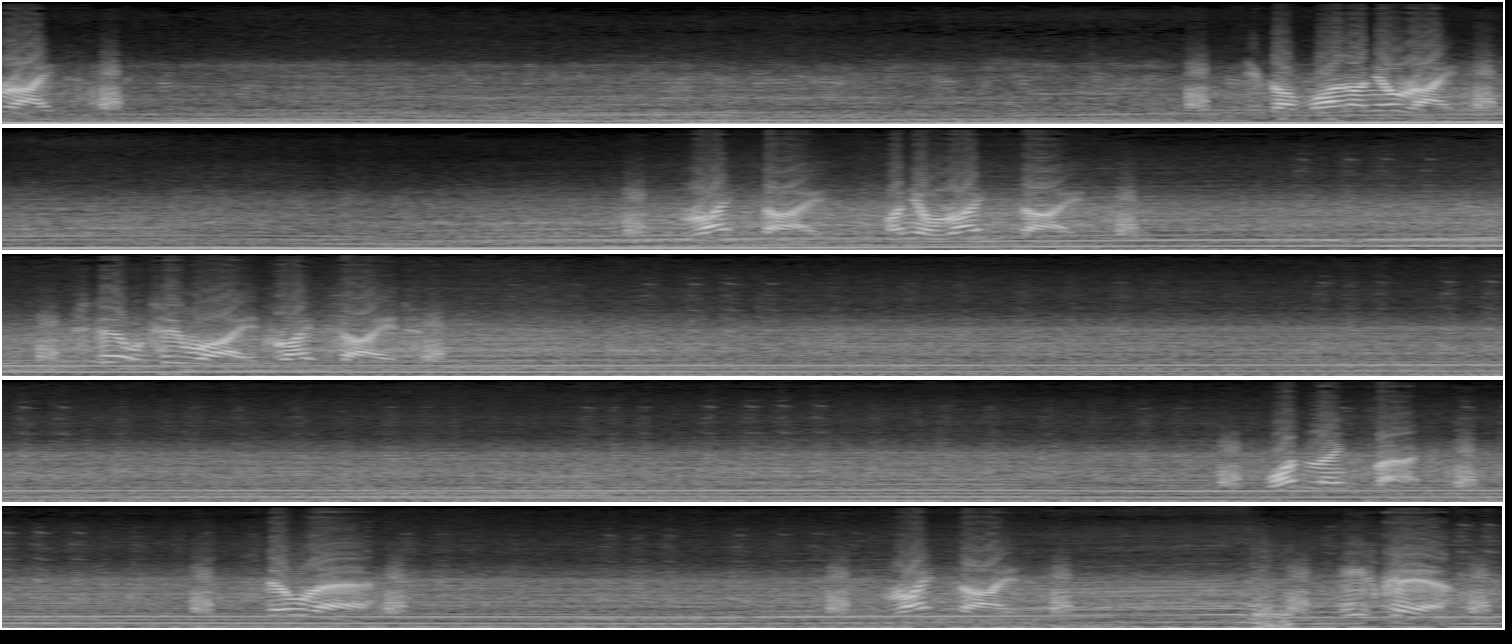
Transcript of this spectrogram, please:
Right. You've got one on your right. Right side. On your right side. Still too wide. Right side. One length back. Still there. Right side. He's clear.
